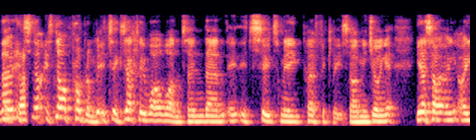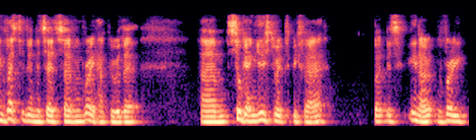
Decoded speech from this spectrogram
No, it's not. It's not a problem. It's exactly what I want, and um, it, it, suits me perfectly. So I'm enjoying it. Yes, I, I invested in the Z7. Very happy with it. Um, still getting used to it, to be fair, but it's you know a very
